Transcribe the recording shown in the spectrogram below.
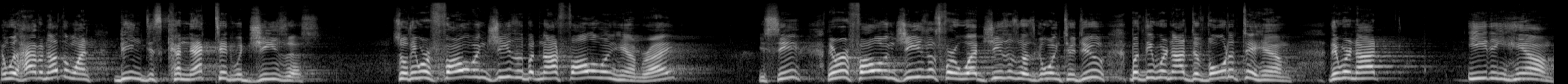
and we'll have another one being disconnected with Jesus. So they were following Jesus, but not following him, right? You see? They were following Jesus for what Jesus was going to do, but they were not devoted to him. They were not eating him.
